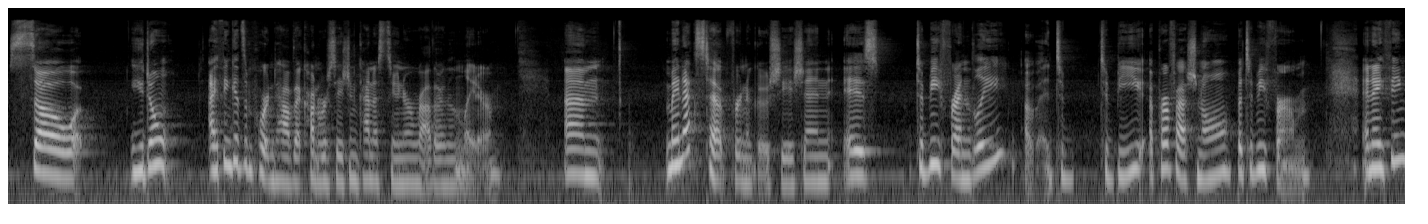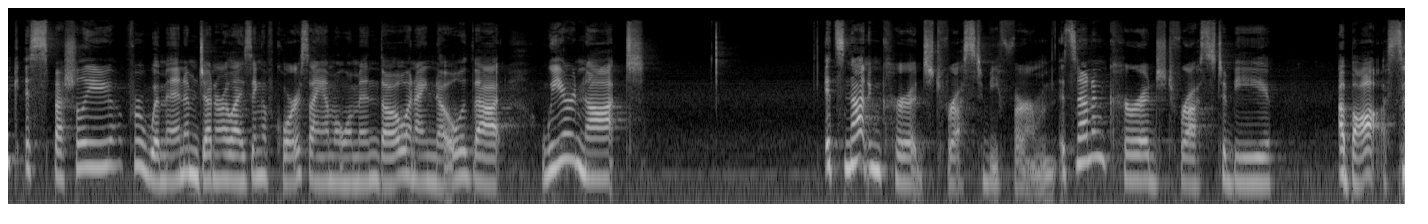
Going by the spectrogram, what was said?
So you don't, I think it's important to have that conversation kind of sooner rather than later. Um, my next tip for negotiation is to be friendly, uh, to to be a professional, but to be firm. And I think, especially for women, I'm generalizing, of course, I am a woman though, and I know that we are not, it's not encouraged for us to be firm. It's not encouraged for us to be a boss.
